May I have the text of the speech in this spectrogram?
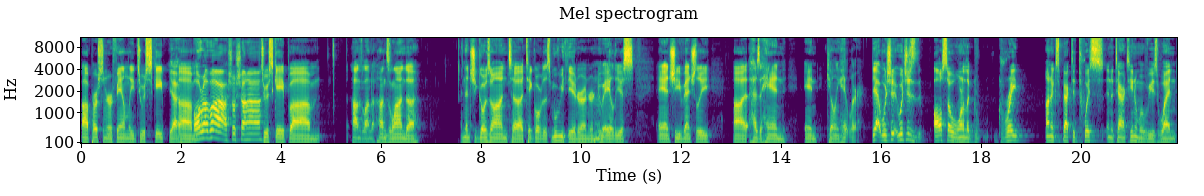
uh, person in her family to escape. Yeah. Um, Au revoir, Shoshana. to escape um, Hans Landa. Hans Landa. And then she goes on to take over this movie theater under a new alias. And she eventually uh, has a hand in killing Hitler. Yeah, which which is also one of the gr- great unexpected twists in a Tarantino movie is when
